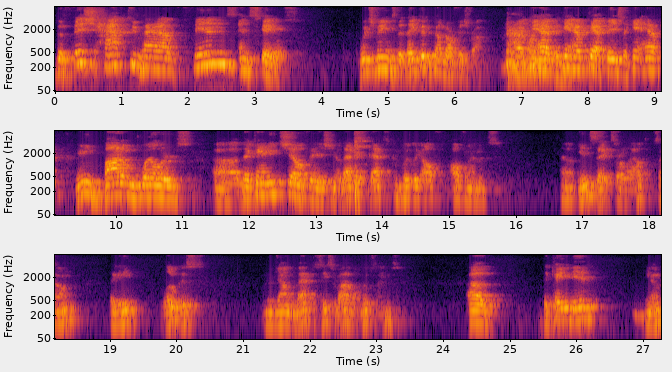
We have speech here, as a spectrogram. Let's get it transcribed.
the fish have to have fins and scales, which means that they couldn't come to our fish fry. Right? Can't have, they can't have catfish. They can't have any bottom dwellers. Uh, they can't eat shellfish. You know that's that's completely off off limits. Uh, insects are allowed. Some they can eat locusts. Know, John the Baptist he survived on those things. Uh, the katydid you know,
